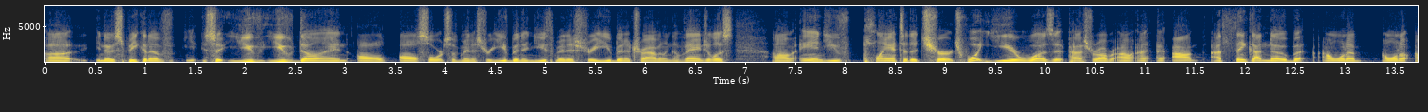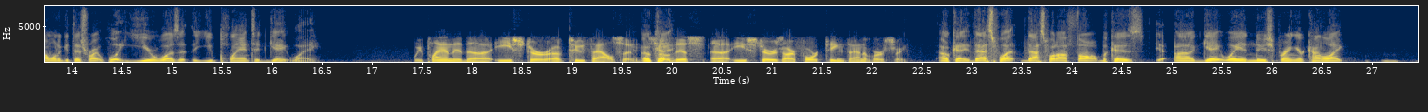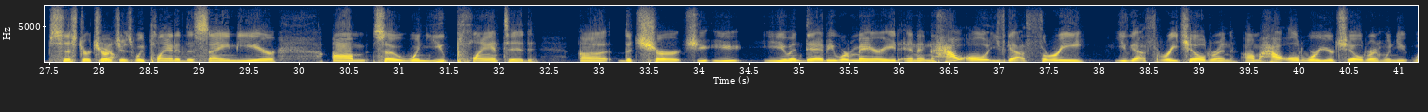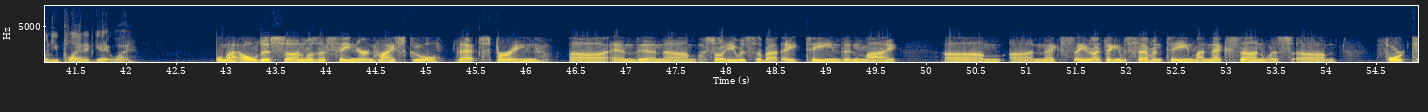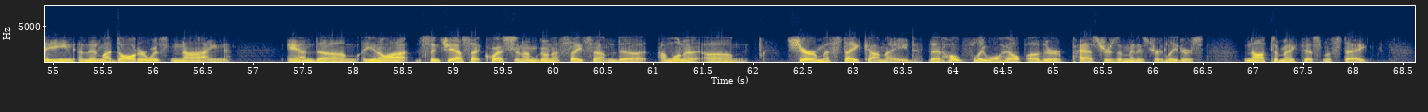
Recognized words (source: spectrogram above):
uh, you know, speaking of, so you've you've done all all sorts of ministry. You've been in youth ministry. You've been a traveling evangelist, um, and you've planted a church. What year was it, Pastor Robert? I I, I, I think I know, but I want to I want to I want to get this right. What year was it that you planted Gateway? We planted uh, Easter of 2000. Okay. So this uh, Easter is our 14th anniversary. Okay, that's what that's what I thought because uh, Gateway and New Spring are kind of like sister churches. We planted the same year. Um, so when you planted uh, the church, you, you you and Debbie were married, and and how old? You've got three. You've got three children. Um, how old were your children when you when you planted Gateway? Well, my oldest son was a senior in high school that spring, uh, and then um, so he was about 18. Then my um, uh, next, I think he was 17. My next son was um, 14, and then my daughter was nine. And um, you know, I, since you asked that question, I'm going to say something to. I'm going to um, share a mistake I made that hopefully will help other pastors and ministry leaders not to make this mistake.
